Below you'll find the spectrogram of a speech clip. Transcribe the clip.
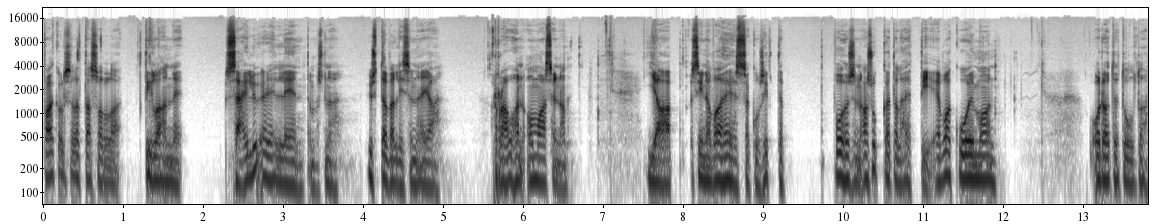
paikallisella tasolla tilanne säilyy edelleen tämmöisenä ystävällisenä ja rauhanomaisena. Ja siinä vaiheessa, kun sitten pohjoisen asukkaita lähdettiin evakuoimaan odotetulta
